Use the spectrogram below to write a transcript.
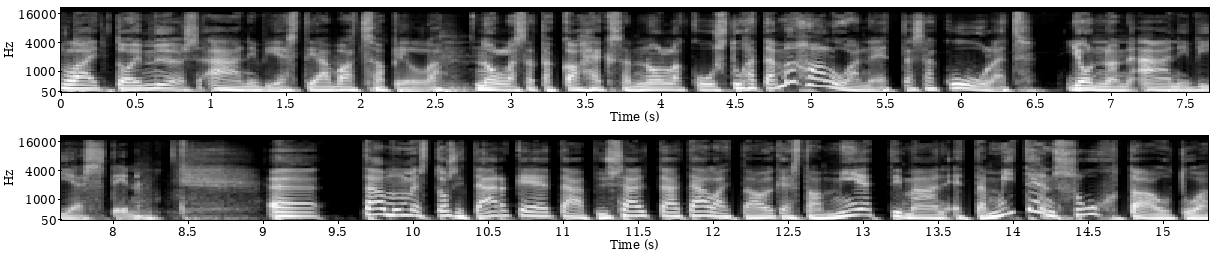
laittoi myös ääniviestiä WhatsAppilla 0108 06000. Mä haluan, että sä kuulet Jonnan ääniviestin. Tämä on mun mielestä tosi tärkeää, tämä pysäyttää, tämä laittaa oikeastaan miettimään, että miten suhtautua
